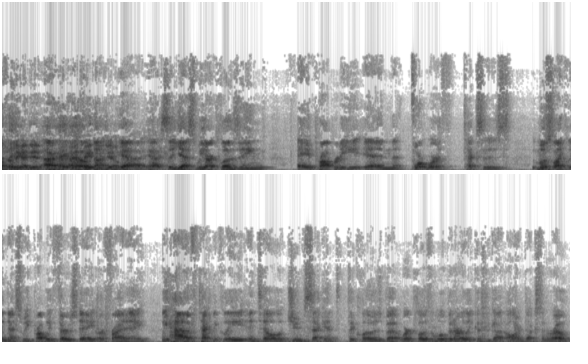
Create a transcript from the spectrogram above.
I don't think I did. All right, I, I hope not. Yeah, yeah. So yes, we are closing a property in Fort Worth, Texas. Most likely next week, probably Thursday or Friday. We have technically until June 2nd to close, but we're closing a little bit early because we got all our ducks in a row.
